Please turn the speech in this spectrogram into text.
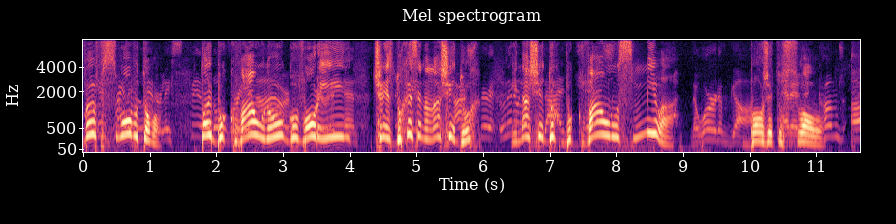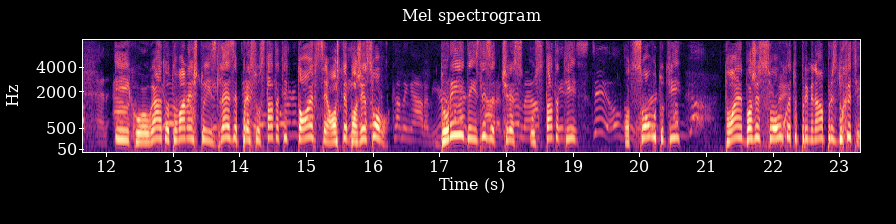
в Словото Му, Той буквално говори чрез духа си на нашия дух и нашия дух буквално смила Божието Слово. И когато това нещо излезе през устата ти, то е все още Божие Слово. Дори да излиза чрез устата ти от Словото ти, това е Божие Слово, което преминава през духа ти.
